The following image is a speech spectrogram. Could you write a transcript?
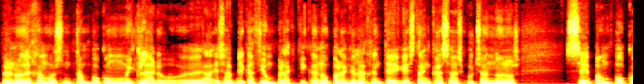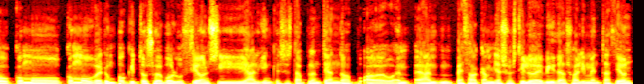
pero no dejamos tampoco muy claro eh, esa aplicación práctica, ¿no? Para que la gente que está en casa escuchándonos sepa un poco cómo, cómo ver un poquito su evolución. Si alguien que se está planteando ha empezado a cambiar su estilo de vida, su alimentación,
